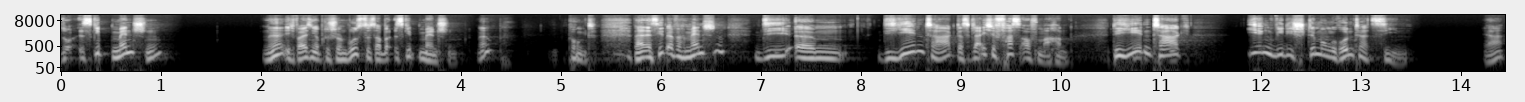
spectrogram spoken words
So, es gibt Menschen, ne, ich weiß nicht, ob du schon wusstest, aber es gibt Menschen, ne? Punkt. Nein, es gibt einfach Menschen, die, ähm, die jeden Tag das gleiche Fass aufmachen, die jeden Tag irgendwie die Stimmung runterziehen. Ja,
